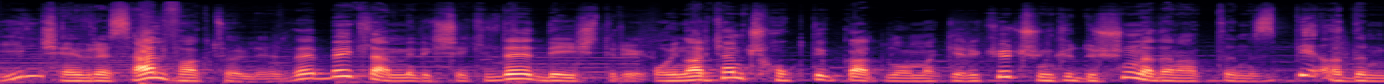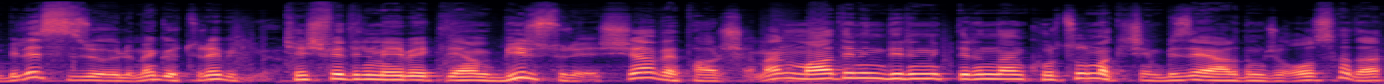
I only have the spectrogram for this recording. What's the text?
değil çevresel faktörleri de beklenmedik şekilde değiştiriyor. Oynarken çok dikkatli olmak gerekiyor çünkü düşünmeden attığınız bir adım bile sizi ölüme götürebiliyor. Keşfedilmeyi bekleyen bir sürü eşya ve parşömen madenin derinliklerinden kurtulmak için bize yardımcı olsa da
